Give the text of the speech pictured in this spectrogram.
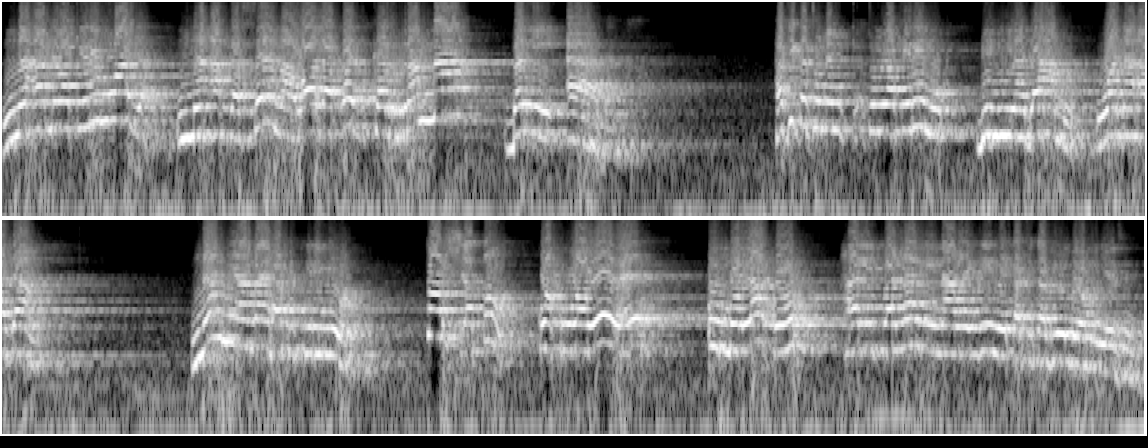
na amewakirimu waja, na akasema walaqad karamna bani adam, hakika tumewakirimu binadamu, wanaadamu. Nani ambaye hakukirimiwa? Tosha tu kwa kuwa wewe umbo lako halifanani na wengine katika viumbe wa Mwenyezi Mungu.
